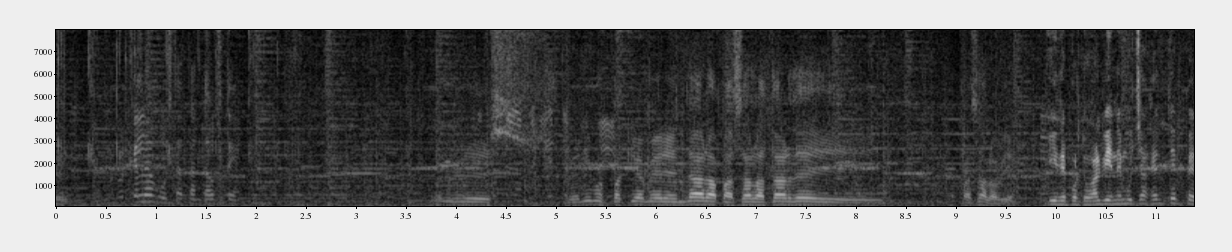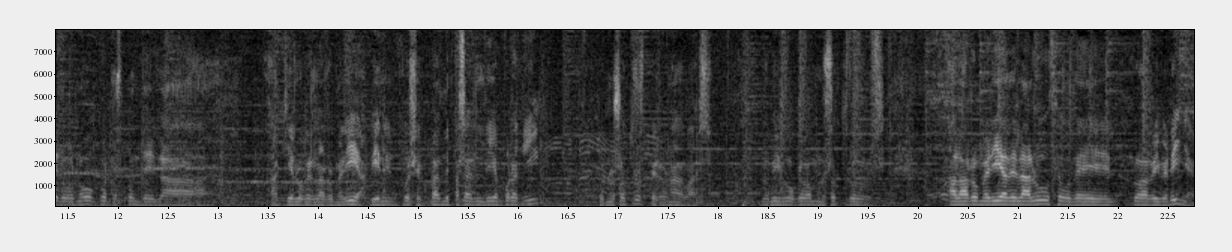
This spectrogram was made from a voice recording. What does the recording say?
sí. ¿Por qué le gusta tanto a usted? Pues venimos para aquí a merendar, a pasar la tarde y pasarlo bien. Y de Portugal viene mucha gente, pero no corresponde la, aquí a lo que es la romería. Vienen pues el plan de pasar el día por aquí con nosotros, pero nada más. Lo mismo que vamos nosotros a la romería de la Luz o de la Riberiña,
